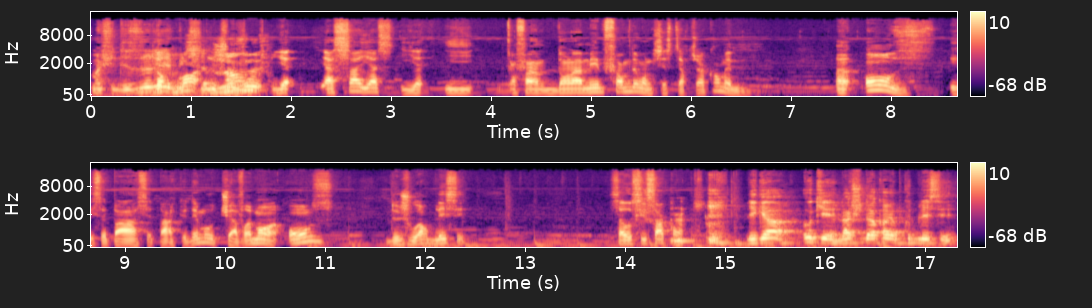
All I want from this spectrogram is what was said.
Moi, je suis désolé, Donc mais moi, je veux, il y a, il y a ça, il y a, y a- enfin, dans la même forme de Manchester, tu as quand même un 11, et c'est pas, c'est pas que des mots, tu as vraiment un 11 de joueurs blessés. Ça aussi, ça compte. Les gars, ok, là je suis d'accord, il y a beaucoup de blessés.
